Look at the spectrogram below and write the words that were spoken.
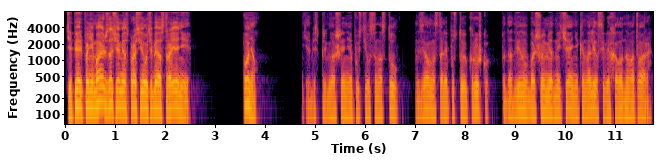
Теперь понимаешь, зачем я спросил у тебя о строении?» «Понял». Я без приглашения опустился на стул, взял на столе пустую кружку, пододвинул большой медный чайник и налил себе холодного отвара.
